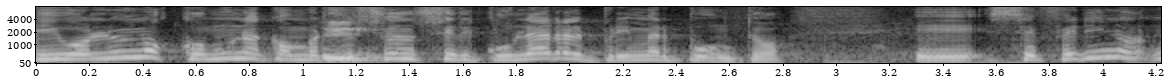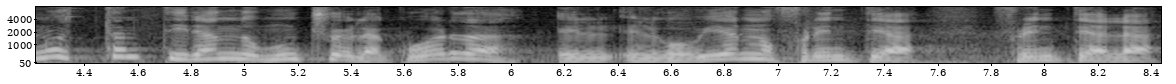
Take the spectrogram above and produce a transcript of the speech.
y volvemos como una conversación circular al primer punto. Eh, Seferino, ¿no están tirando mucho de la cuerda el, el gobierno frente, a, frente a, la,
